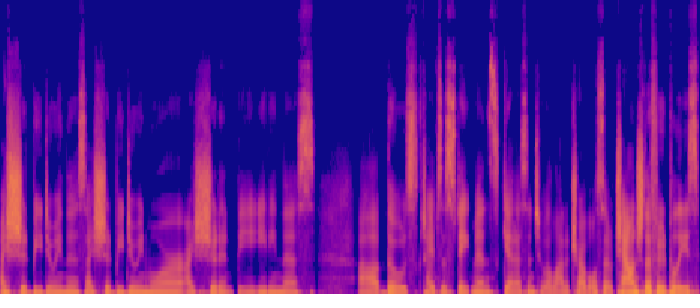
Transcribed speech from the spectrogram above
I should be doing this. I should be doing more. I shouldn't be eating this. Uh, those types of statements get us into a lot of trouble. So, challenge the food police,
